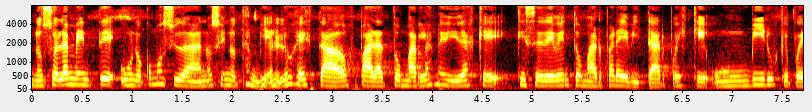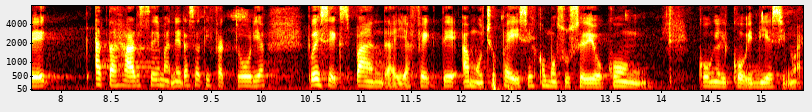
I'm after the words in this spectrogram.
no solamente uno como ciudadano, sino también los estados, para tomar las medidas que, que se deben tomar para evitar pues, que un virus que puede atajarse de manera satisfactoria, pues se expanda y afecte a muchos países como sucedió con, con el COVID-19.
